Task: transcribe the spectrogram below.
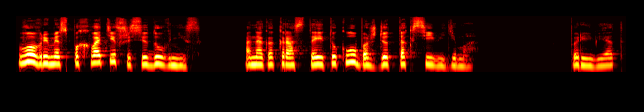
Вовремя спохватившись, иду вниз. Она как раз стоит у клуба, ждет такси, видимо. «Привет».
